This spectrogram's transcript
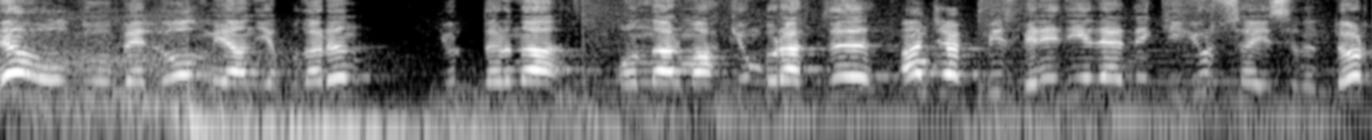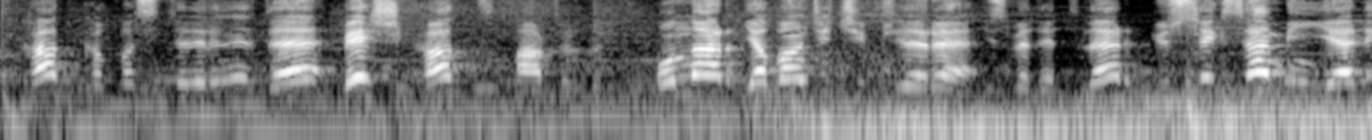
ne olduğu belli olmayan yapıların biz belediyelerdeki yurt sayısını 4 kat kapasitelerini de 5 kat artırdık. Onlar yabancı çiftçilere hizmet ettiler. 180 bin yerli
